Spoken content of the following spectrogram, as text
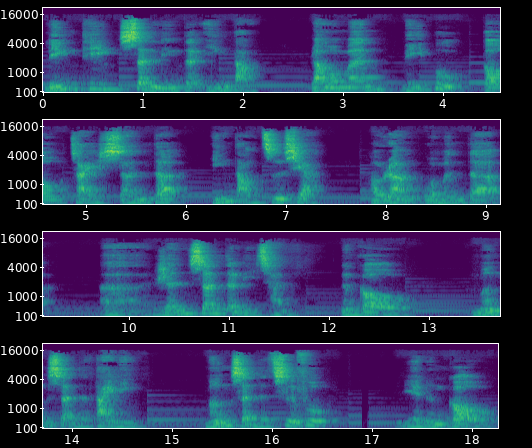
聆听圣灵的引导，让我们每一步都在神的引导之下，好让我们的呃人生的旅程能够蒙神的带领，蒙神的赐福，也能够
